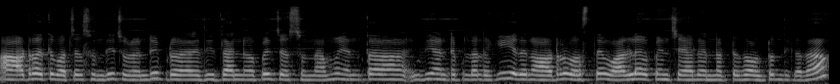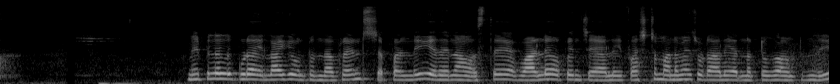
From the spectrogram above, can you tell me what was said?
ఆ ఆర్డర్ అయితే వచ్చేసింది. చూడండి ఇప్పుడు ఇది దాన్ని ఓపెన్ చేస్తున్నాము. ఎంత ఇది అంటే పిల్లలకి ఏదైనా ఆర్డర్ వస్తే వాళ్ళే ఓపెన్ చేయాలి అన్నట్టుగా ఉంటుంది కదా. మీ పిల్లలకు కూడా ఇలాగే ఉంటుందా ఫ్రెండ్స్? చెప్పండి. ఏదైనా వస్తే వాళ్ళే ఓపెన్ చేయాలి. ఫస్ట్ మనమే చూడాలి అన్నట్టుగా ఉంటుంది.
